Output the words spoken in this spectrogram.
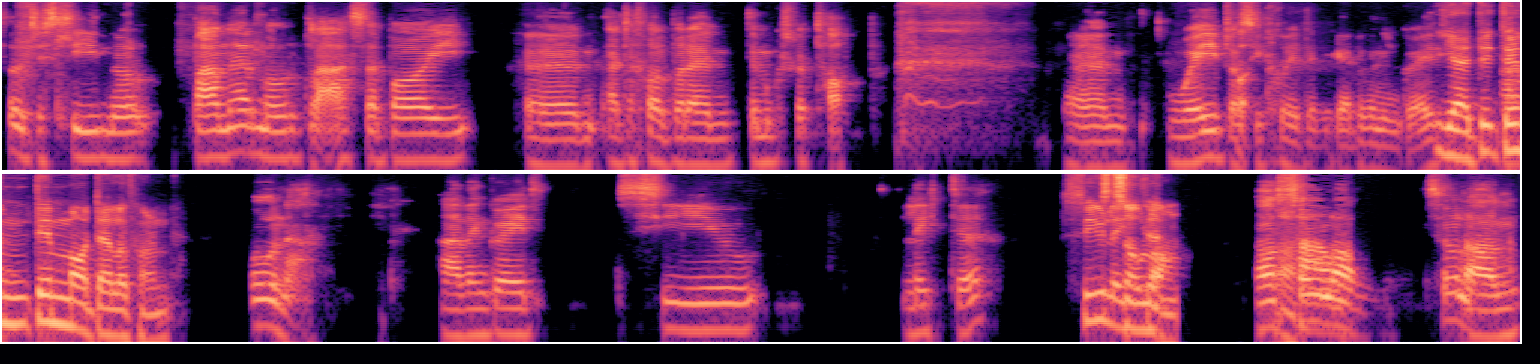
So, jyst llun o'r banner mawr glas a boi um, edrych fel bod e'n ddim yn gwisgo top. um, wei dros i chwyd yn gyd, byddwn i'n gweud. Ie, yeah, dim, dim model oedd hwn. O na. A dde'n gweud, see you later. See you later. So long. Oh, oh. so long. So long.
